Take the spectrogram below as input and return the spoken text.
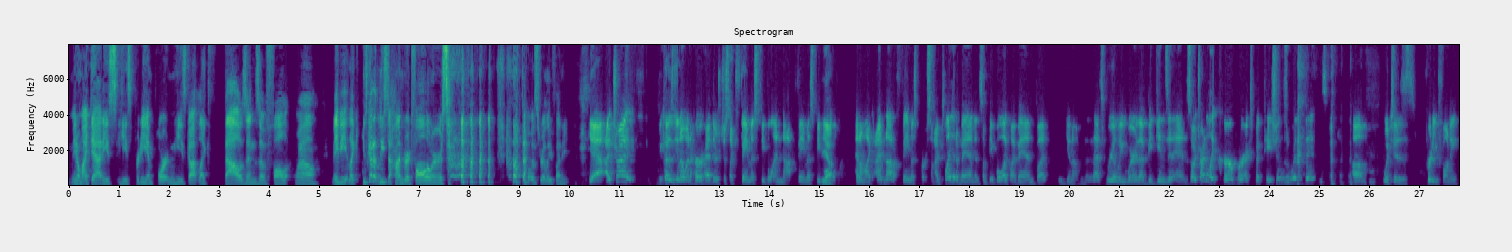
you know my dad he's he's pretty important he's got like thousands of follow well maybe like he's got at least a hundred followers that was really funny yeah. I try because you know in her head there's just like famous people and not famous people. Yeah. And I'm like, I'm not a famous person. I play in a band, and some people like my band, but you know, that's really where that begins and ends. So I try to like curb her expectations with things, um, which is pretty funny.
